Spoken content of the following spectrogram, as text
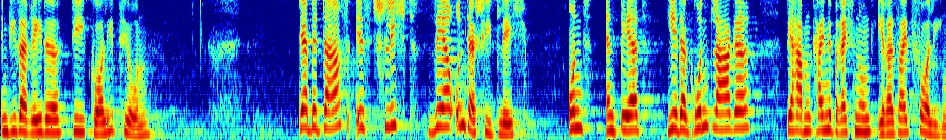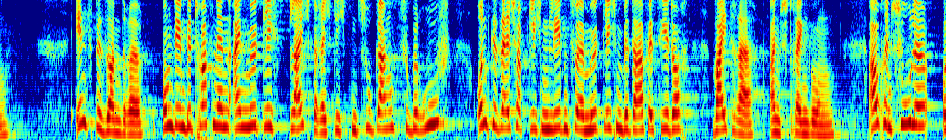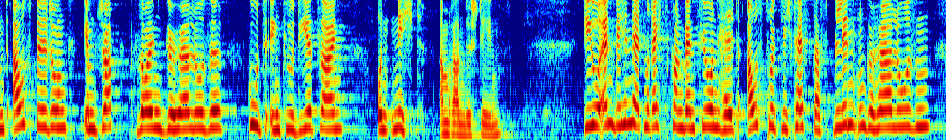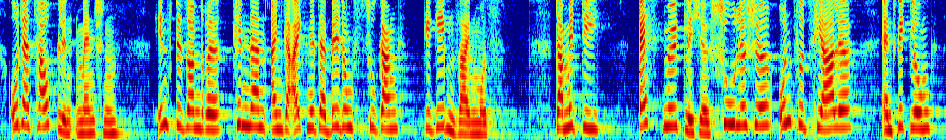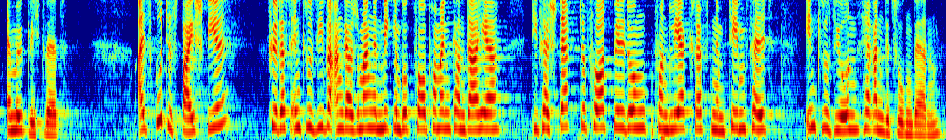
in dieser Rede die Koalition. Der Bedarf ist schlicht sehr unterschiedlich und entbehrt jeder Grundlage. Wir haben keine Berechnung ihrerseits vorliegen. Insbesondere um den Betroffenen einen möglichst gleichberechtigten Zugang zu Beruf und gesellschaftlichem Leben zu ermöglichen, bedarf es jedoch weiterer Anstrengungen. Auch in Schule und Ausbildung, im Job sollen Gehörlose gut inkludiert sein und nicht am Rande stehen. Die UN-Behindertenrechtskonvention hält ausdrücklich fest, dass blinden, Gehörlosen oder taubblinden Menschen, insbesondere Kindern, ein geeigneter Bildungszugang gegeben sein muss, damit die bestmögliche schulische und soziale Entwicklung ermöglicht wird. Als gutes Beispiel für das inklusive Engagement in Mecklenburg-Vorpommern kann daher die verstärkte Fortbildung von Lehrkräften im Themenfeld Inklusion herangezogen werden.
